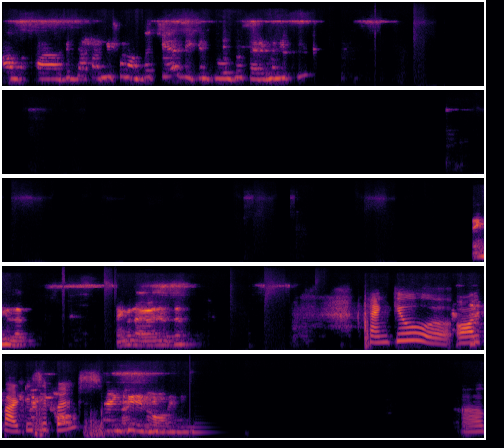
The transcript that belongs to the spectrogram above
अब with the permission of the chair we can close the ceremony please Thank you, sir. Thank you, Nagarajan, sir. Thank you, uh, all participants. Thank you, everybody. Uh,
